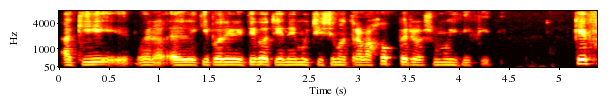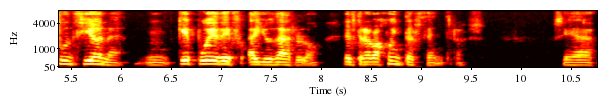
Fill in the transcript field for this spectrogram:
aquí, bueno, el equipo directivo tiene muchísimo trabajo, pero es muy difícil. ¿Qué funciona? ¿Qué puede ayudarlo? El trabajo intercentros. O sea,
